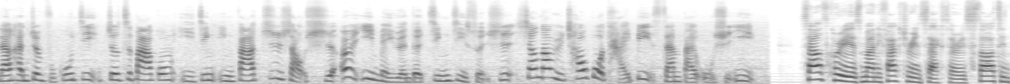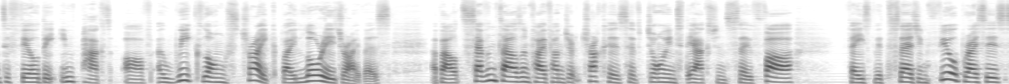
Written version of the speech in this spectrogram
南韩政府估计，这次罢工已经引发至少十二亿美元的经济损失，相当于超过台币三百五十亿。South Korea's manufacturing sector is starting to feel the impact of a week-long strike by lorry drivers. About 7,500 truckers have joined the action so far. Faced with surging fuel prices,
